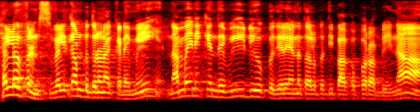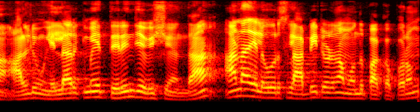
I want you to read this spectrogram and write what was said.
Hello friends welcome to Thuran academy நம்ம இன்னைக்கு இந்த வீடியோ பதிவில் என்ன தலை பற்றி பார்க்க போகிறோம் அப்படின்னா ஆல்ரெடி உங்கள் எல்லாருக்குமே தெரிஞ்ச விஷயம் தான் ஆனால் இதில் ஒரு சில அப்டேட்டோட நம்ம வந்து பார்க்க போகிறோம்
